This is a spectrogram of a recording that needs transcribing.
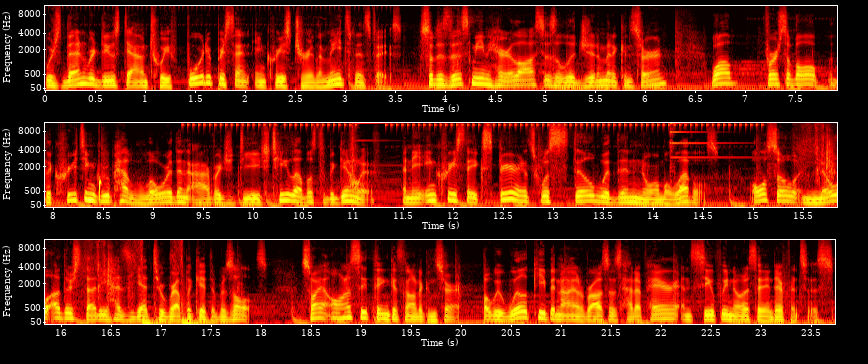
which then reduced down to a 40% increase during the maintenance phase. So does this mean hair loss is a legitimate concern? Well, first of all, the creatine group had lower than average DHT levels to begin with, and the increase they experienced was still within normal levels. Also, no other study has yet to replicate the results. So I honestly think it's not a concern, but we will keep an eye on Raza's head of hair and see if we notice any differences.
